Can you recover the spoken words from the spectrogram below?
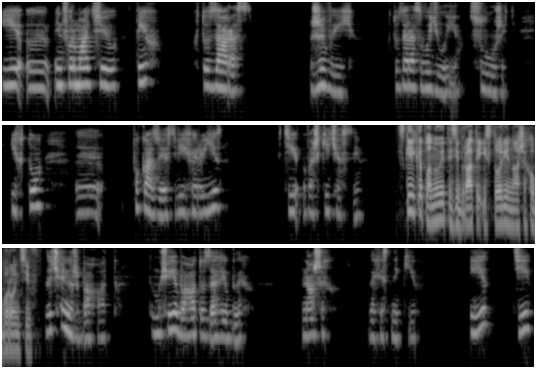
і е, інформацію тих, хто зараз живий, хто зараз воює, служить, і хто е, показує свій героїзм в ці важкі часи. Скільки плануєте зібрати історії наших оборонців? Звичайно ж, багато, тому що є багато загиблих наших захисників. І є ті,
